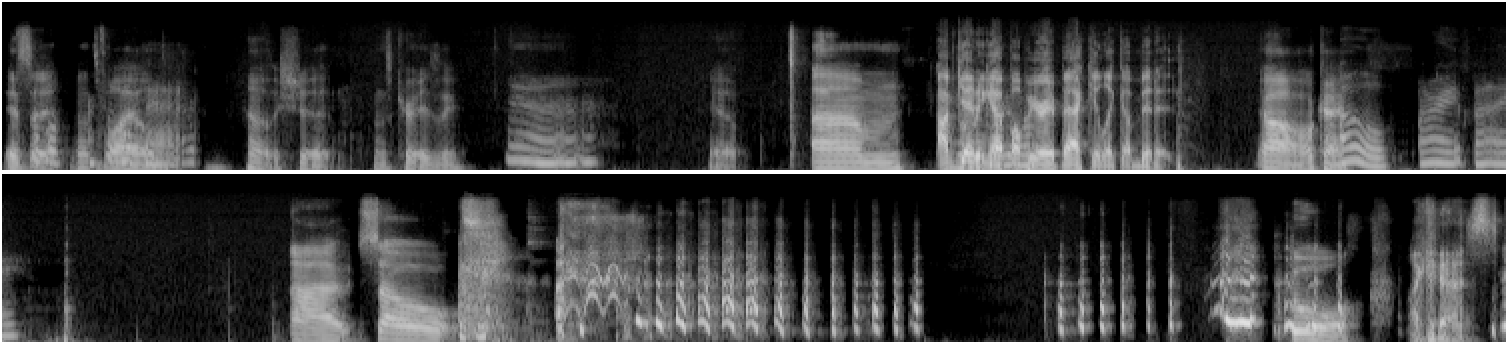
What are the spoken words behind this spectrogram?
Is it? All- That's it's wild. bad. Holy shit, that's crazy. Yeah. Yep. Um. I'm we getting up. I'll be right back in like a minute. Oh, okay. Oh, all right. Bye. Uh. So. cool. I guess.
